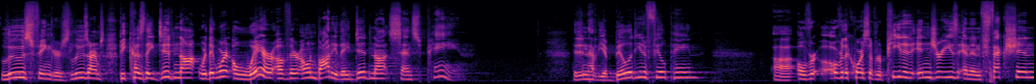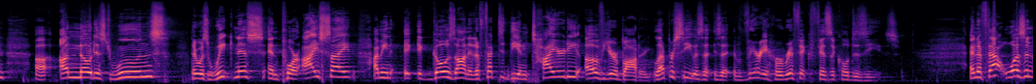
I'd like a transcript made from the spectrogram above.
lose fingers, lose arms, because they did not, they weren't aware of their own body. They did not sense pain. They didn't have the ability to feel pain. Uh, over, over the course of repeated injuries and infection, uh, unnoticed wounds, there was weakness and poor eyesight. I mean, it, it, goes on. It affected the entirety of your body. Leprosy is a, is a very horrific physical disease. And if that wasn't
